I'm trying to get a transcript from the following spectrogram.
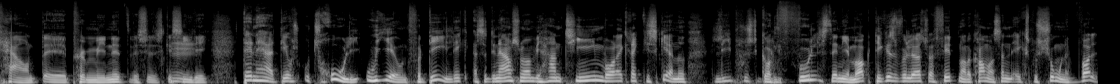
count uh, per minute, hvis vi skal mm. sige det, ikke? Den her, det er jo utrolig ujævnt fordelt, ikke? Altså det er nærmest som om, vi har en team, hvor der ikke rigtig sker noget, lige pludselig går den fuldstændig amok. Det kan selvfølgelig også være fedt, når der kommer sådan en eksplosion af vold,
